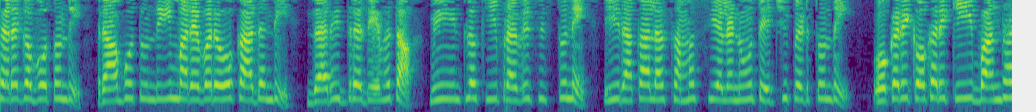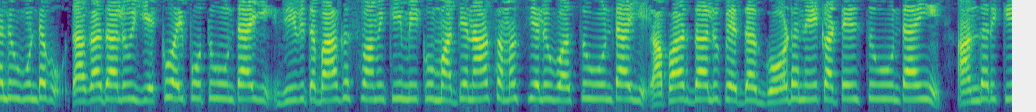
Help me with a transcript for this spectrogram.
జరగబోతుంది. రాబోతుంది మరెవరో కాదండి. దరిద్ర దేవత మీ ఇంట్లోకి ప్రవేశిస్తూనే ఈ రకాల సమస్యలను తెచ్చిపెడుతుంది. ఒకరికొకరికి బంధాలు ఉండవు తగాదాలు ఎక్కువైపోతూ ఉంటాయి. జీవిత భాగస్వామికి మీకు మధ్యన సమస్యలు వస్తూ ఉంటాయి. అపార్థాలు పెద్ద గోడనే కట్టేస్తూ ఉంటాయి. అందరికీ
